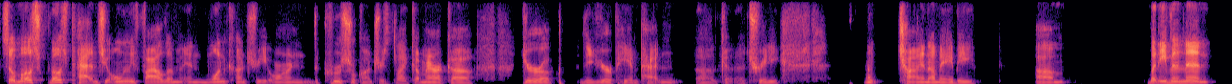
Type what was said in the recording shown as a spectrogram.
so most most patents you only file them in one country or in the crucial countries like america Europe, the European Patent uh, uh, Treaty, China maybe. Um, but even then,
